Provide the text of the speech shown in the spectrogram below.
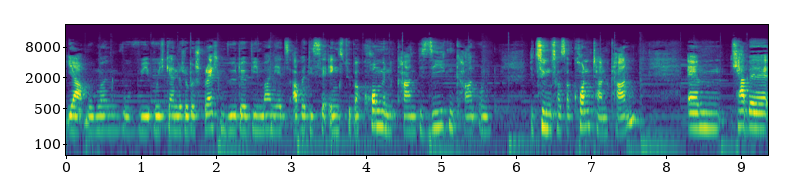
ja, wo man, wo, wo ich gerne darüber sprechen würde, wie man jetzt aber diese Ängste überkommen kann, besiegen kann und beziehungsweise kontern kann. Ähm, ich habe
